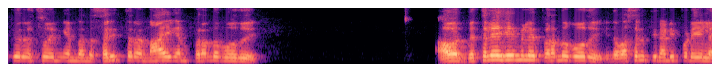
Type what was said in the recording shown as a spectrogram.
கிறிஸ்து என்கின்ற அந்த சரித்திர நாயகன் பிறந்தபோது அவர் பெத்தலேகேமிலே பிறந்தபோது இந்த வசனத்தின் அடிப்படையில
